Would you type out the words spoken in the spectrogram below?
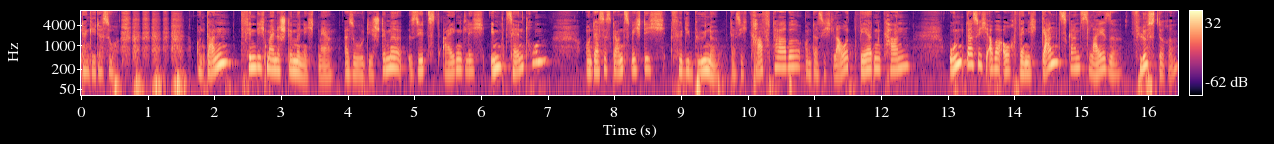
Dann geht das so. Und dann finde ich meine Stimme nicht mehr. Also die Stimme sitzt eigentlich im Zentrum und das ist ganz wichtig für die Bühne, dass ich Kraft habe und dass ich laut werden kann und dass ich aber auch, wenn ich ganz, ganz leise flüstere,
